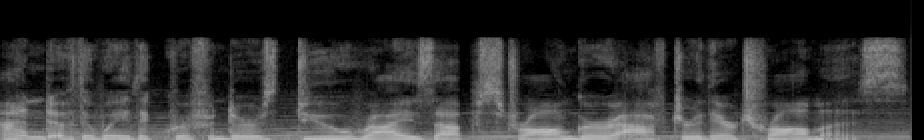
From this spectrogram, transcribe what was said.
and of the way that Gryffindors do rise up stronger after their traumas.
